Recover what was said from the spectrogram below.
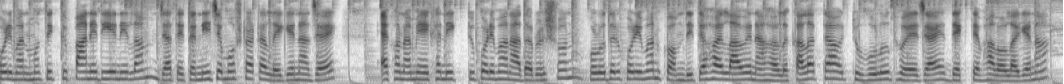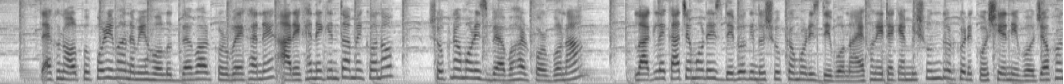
পরিমাণ মতো একটু পানি দিয়ে নিলাম, যাতে এটা নিচে মশলাটা লেগে না যায়। এখন আমি এখানে একটু পরিমাণ আদা, রসুন, হলুদের পরিমাণ কম দিতে হয় লাউয়ে, না হলে কালারটা একটু হলুদ হয়ে যায়, দেখতে ভালো লাগে না। তো এখন অল্প পরিমাণ আমি হলুদ ব্যবহার করব এখানে। আর এখানে কিন্তু আমি কোনো শুকনো মরিচ ব্যবহার করব না। লাগলে কাঁচা মরিচ দেবো, কিন্তু শুকনো মরিচ দিব না। এখন এটাকে আমি সুন্দর করে কষিয়ে নিব। যখন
